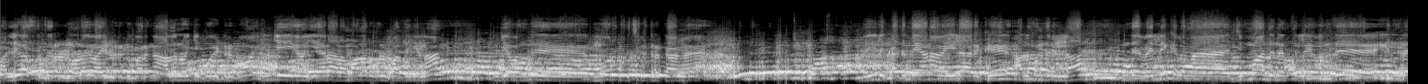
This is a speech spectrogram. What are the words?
பள்ளிவாசத்தர் நுழைவாயில் இருக்கு பாருங்க. அதை நோக்கி போயிட்டு இருக்கோம் இங்கேயும் ஏராளமானவர்கள் பார்த்தீங்கன்னா இங்கே வந்து மோர் குடிச்சுக்கிட்டு இருக்காங்க. வெயில் கடுமையான வெயிலாக இருக்கு. அல்ஹம்துலில்லா இந்த வெள்ளிக்கிழமை ஜிம்மா தினத்திலே வந்து இந்த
